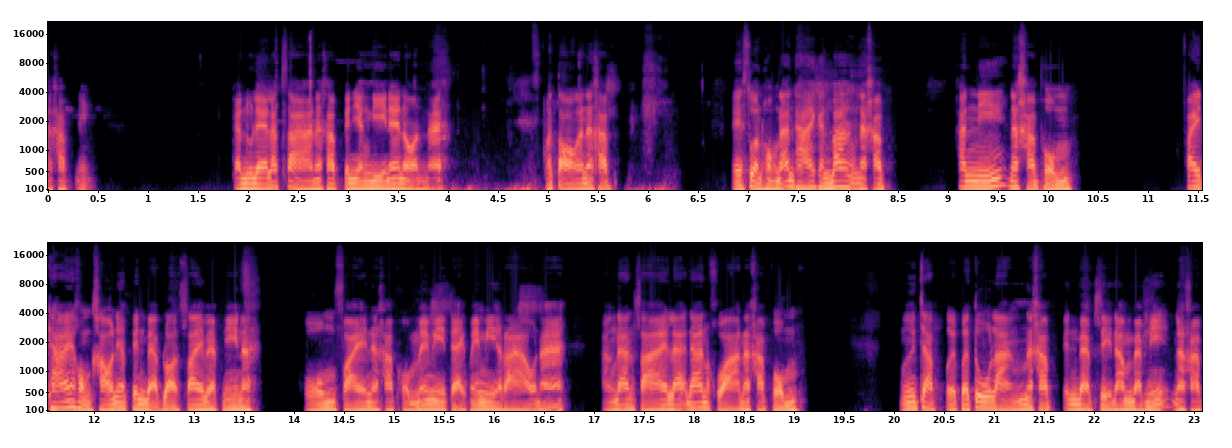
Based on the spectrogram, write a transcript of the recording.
นะครับนี่การดูแลรักษานะครับ เป็นอย่างดีแน่นอนนะ มาต่อกันนะครับ ในส่วนของด้านท้ายกันบ้างนะครับคันนี้นะครับผม ไฟท้ายของเขาเนี่ยเป็นแบบหลอดไส้แบบนี้นะโคมไฟนะครับ ผมไม่มีแตกไม่มีร้าวนะทางด้านซ้ายและด้านขวานะครับ ผม มือจับเปิดประตูหลังนะครับ เป็นแบบสีดำแบบนี้นะครับ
